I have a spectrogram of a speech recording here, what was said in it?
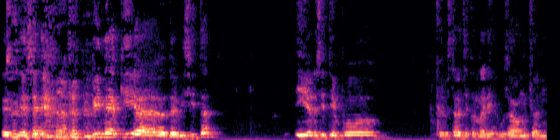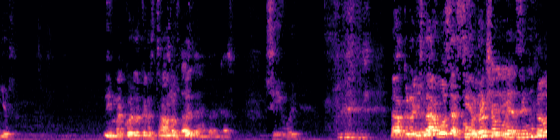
Es- ese- vine aquí a- de visita y en ese tiempo, creo que estaba en secundaria, usaba mucho anillos. Y me acuerdo que nos estábamos... Caso. Sí, güey. No, acuerdo que estábamos haciendo... No.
